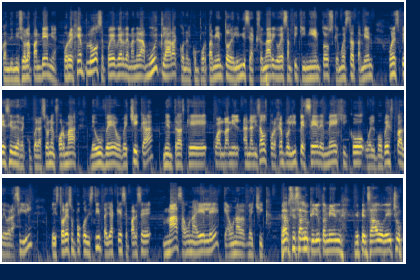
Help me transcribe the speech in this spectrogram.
cuando inició la pandemia. Por ejemplo, se puede ver de manera muy clara con el comportamiento del índice accionario S&P 500, que muestra también una especie de recuperación en forma de V o V chica, mientras que cuando analizamos, por ejemplo, el IPC de México o el Bovespa de Brasil, la historia es un poco distinta, ya que se parece más a una L que a una V chica. Pues es algo que yo también he pensado. De hecho,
